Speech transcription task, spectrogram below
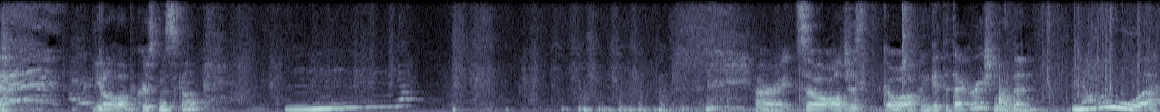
You don't love the Christmas skunk? Mm, All right, so I'll just go up and get the decorations then. No.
